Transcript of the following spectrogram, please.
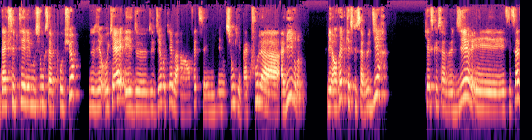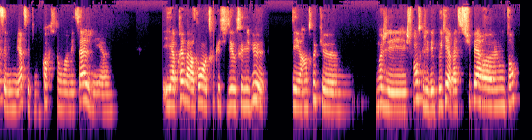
d'accepter l'émotion que ça procure, de dire ok et de, de dire ok, bah en fait, c'est une émotion qui est pas cool à, à vivre. Mais en fait, qu'est-ce que ça veut dire? Qu'est-ce que ça veut dire Et c'est ça, c'est l'univers, c'est ton corps qui t'envoie un message. Et euh, et après, par rapport au truc que tu disais au tout début c'est un truc que moi j'ai, je pense que j'ai débloqué il y a pas super euh, longtemps.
